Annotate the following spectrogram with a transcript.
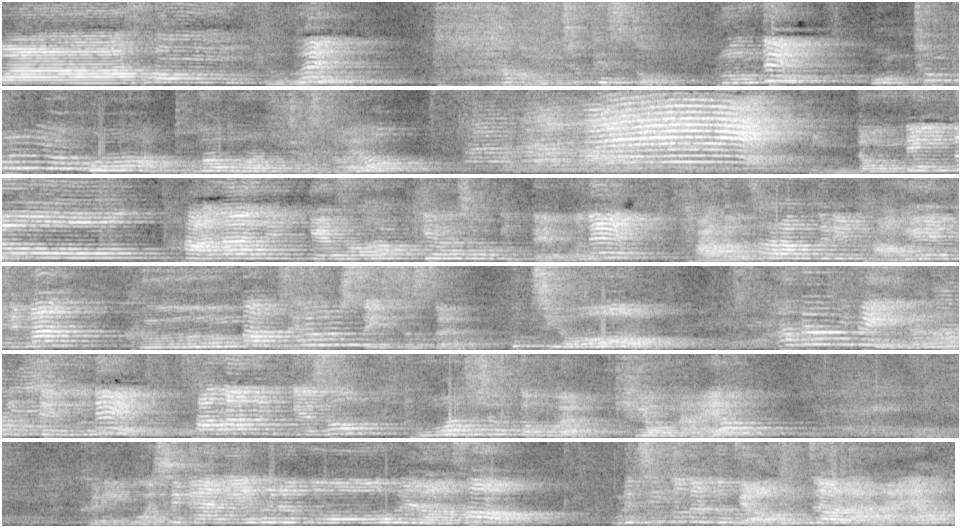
성벽과 성읍을 다 건축했어. 그런데 엄청 빨리 한 거야. 누가 도와주셨어요? 딩동댕동 하나님께서 함께 하셨기 때문에 다른 사람들이 방해했지만 금방 세울 수 있었어요. 그치요? 하나님의 일을 하기 때문에 하나님께서 도와주셨던 거야. 기억나요? 어. 그리고 시간이 흐르고 흘러서 우리 친구들도 명절 알아요?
